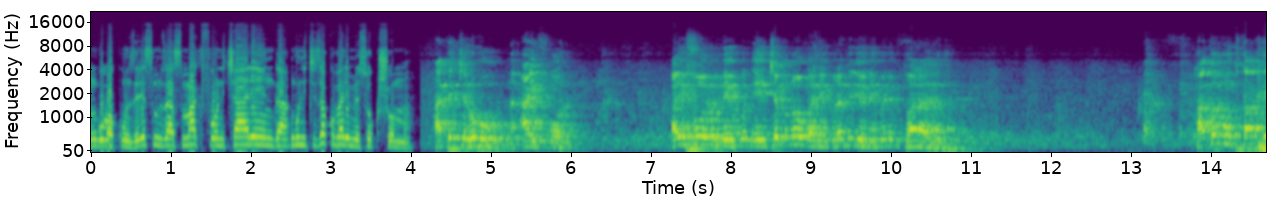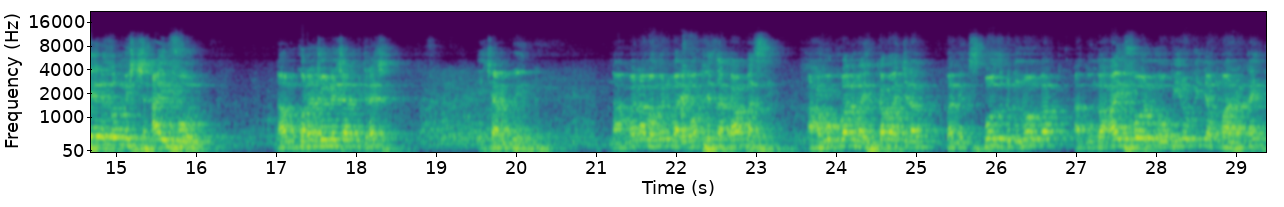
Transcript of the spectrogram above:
ngo bakunze resimu za smartphone carenga ngo nikiza kubaremesa okushoma hatekereho na iphone iphone enkye munonga negura miliyoni emwe nemitwaro abiri hati omuntu kakuhereza omwiki iphone namukora kyona ekyarikugira ki ekyarikwenda nangwa n'abahungu barimo keza kampasi ahabwo bano bahika bagira baba exposed munonga atunga iphone obwire bwija mumara kanyi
